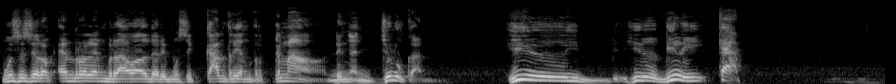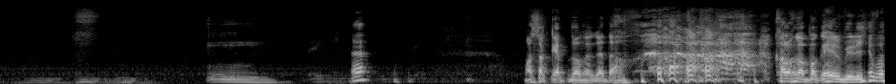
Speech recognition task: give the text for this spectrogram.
Musisi rock and roll yang berawal dari musik country yang terkenal dengan julukan Hill Hillbilly Cat. Hah? Masa cat doang gak tahu? Kalau nggak pakai hillbilly-nya apa?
